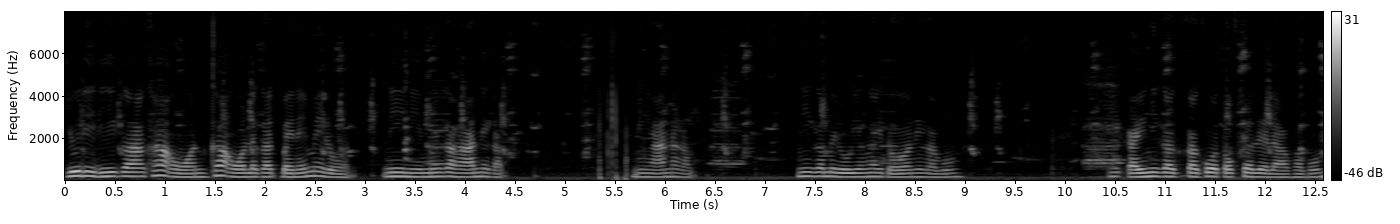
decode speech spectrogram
อยู่ดีๆก็ข้าอ่อนข้าอ่อนแล้วก็ไปไหนไม่รอดนี่นี่มันก็หานนี่ครับนี่หานนะครับ นี่ก็ไม่รู้ยังไงต่อนี่ครับผมไก่นี่ก็ก็โคตกซะเลยแล้วครับผม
